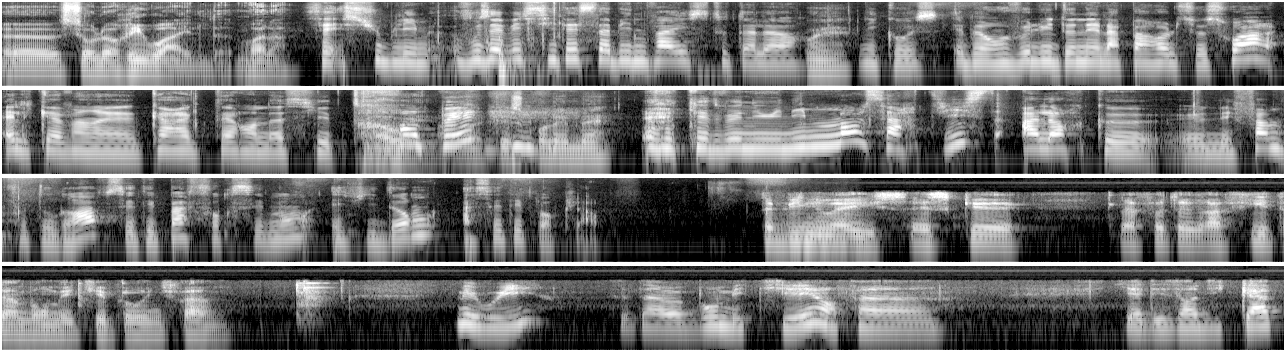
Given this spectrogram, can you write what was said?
euh, sur le Rewild. Voilà. C'est sublime. Vous avez cité Sabine Weiss tout à l'heure, Oui. Nikos. Eh bien, on veut lui donner la parole ce soir. Elle qui avait un caractère en acier trempé, Ah, Qu'est-ce qu'on qui est devenue une immense artiste, alors que euh, les femmes photographes, c'était pas forcément évident à cette époque-là. Sabine Weiss, est-ce que la photographie est un bon métier pour une femme? Mais oui, c'est un bon métier. Enfin, il y a des handicaps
